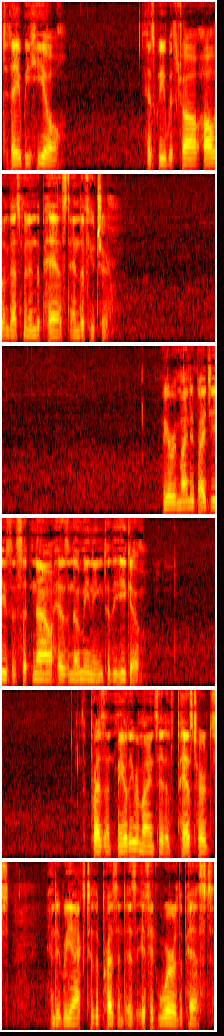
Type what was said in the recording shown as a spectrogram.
Today we heal as we withdraw all investment in the past and the future. we are reminded by Jesus that now has no meaning to the ego. The present merely reminds it of past hurts and it reacts to the present as if it were the past.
